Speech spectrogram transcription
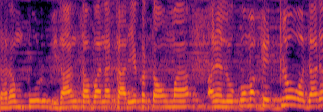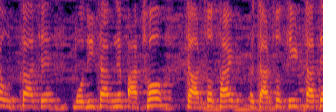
ધરમપુર વિધાનસભાના કાર્યકર્તાઓમાં અને લોકોમાં કેટલો વધારે ઉત્સાહ છે. મોદી સાહેબને પાછો ચારસો સાઠ, ચારસો સીટ સાથે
